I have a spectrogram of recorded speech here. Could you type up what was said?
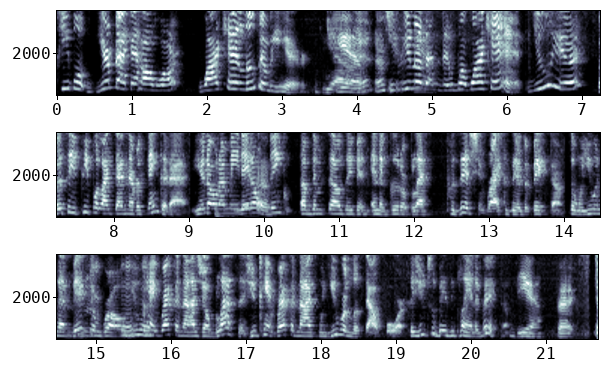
people, you're back at Hogwarts. Why can't Lupin be here? Yeah. Yeah. that's You, true. you know Yeah. that. that- Why why can't you here? But see, people like that never think of that. You know what I mean? They Yeah. don't think of themselves even in a good or blessed position, right? Because they're the victim. So when you in that victim role, you Mhm. can't recognize your blessings. You can't recognize when you were looked out for because you too busy playing the victim. yeah. Facts.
